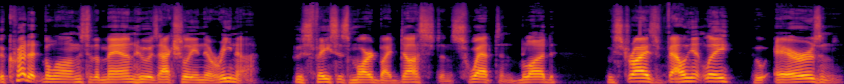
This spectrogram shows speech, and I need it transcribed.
The credit belongs to the man who is actually in the arena, whose face is marred by dust and sweat and blood, who strives valiantly, who errs and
